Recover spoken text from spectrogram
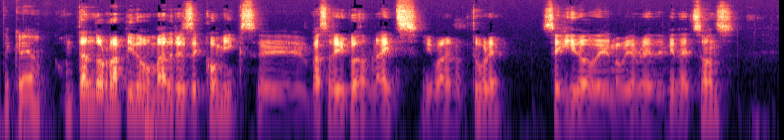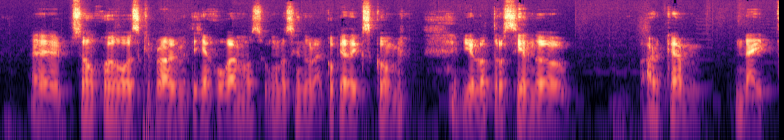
Te creo. Juntando rápido madres de cómics, eh, va a salir Gotham Knights igual en octubre, seguido de noviembre de Midnight Suns. Eh, son juegos que probablemente ya jugamos, uno siendo una copia de XCOM y el otro siendo Arkham Knight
